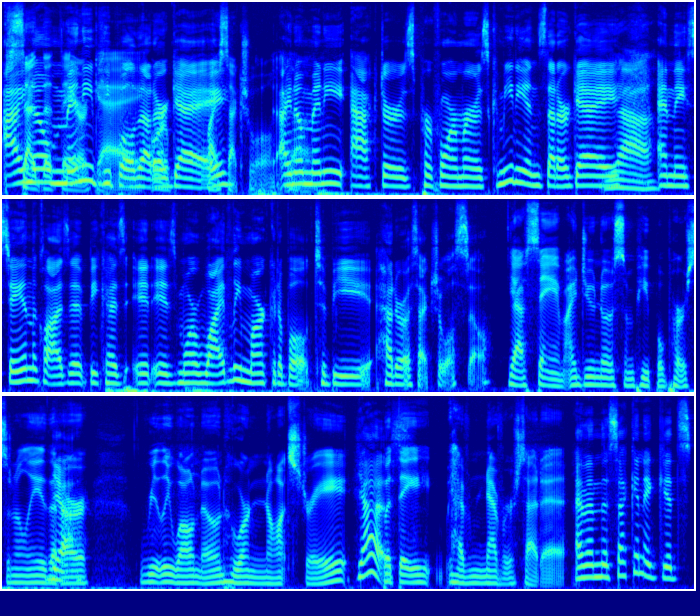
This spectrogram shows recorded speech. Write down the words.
I know many people that are gay, bisexual. I know many actors, performers, comedians that are gay, Yeah. and they stay in the closet because it is more widely marketable to be heterosexual still. Yeah, same. I do know some people personally that Yeah. are really well known who are not straight. Yes. but they have never said it. And then the second it gets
